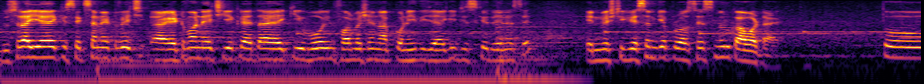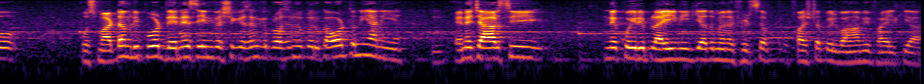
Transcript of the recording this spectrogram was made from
दूसरा ये है कि section eight which eight one H ये कहता है कि वो इन्फॉर्मेशन आपको नहीं दी जाएगी, जिसके देने से इन्वेस्टिगेशन के प्रोसेस में रुकावट आए। तो पोस्टमार्टम रिपोर्ट देने से इन्वेस्टिगेशन के प्रोसेस में कोई रुकावट तो नहीं आनी है? एनएचआरसी ने कोई रिप्लाई ही नहीं किया तो मैंने फिर से फ़र्स्ट अपील वहाँ भी फ़ाइल किया।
